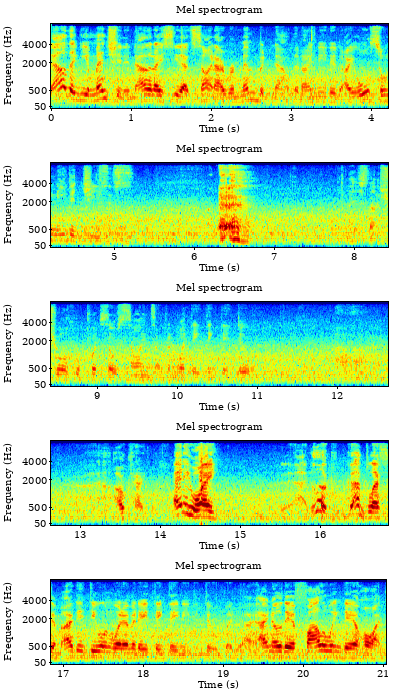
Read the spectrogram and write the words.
now that you mention it, now that I see that sign, I remembered now that I needed. I also needed Jesus. I'm just not sure who puts those signs up and what they think they're doing. Uh, uh okay. Anyway, uh, look, God bless them. Uh, they're doing whatever they think they need to do, but I know they're following their heart.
